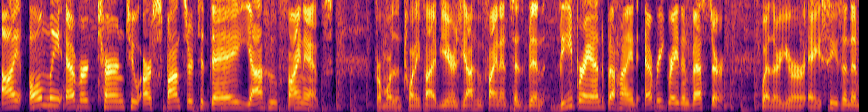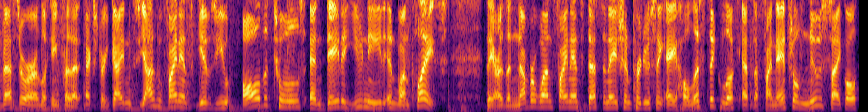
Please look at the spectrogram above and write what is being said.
I only ever turn to our sponsor today, Yahoo Finance. For more than 25 years, Yahoo Finance has been the brand behind every great investor. Whether you're a seasoned investor or are looking for that extra guidance, Yahoo Finance gives you all the tools and data you need in one place. They are the number one finance destination producing a holistic look at the financial news cycle,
